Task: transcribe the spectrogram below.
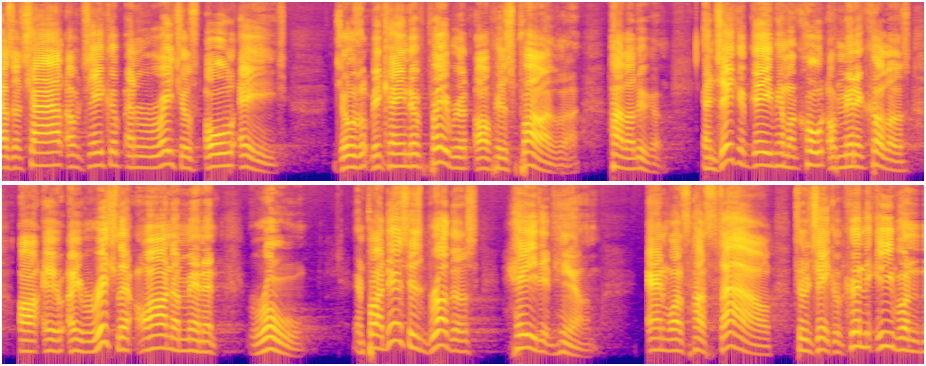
as a child of Jacob and Rachel's old age, Joseph became the favorite of his father. Hallelujah. And Jacob gave him a coat of many colors, or a, a richly ornamented robe. And for this, his brothers hated him and was hostile to Jacob, couldn't even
